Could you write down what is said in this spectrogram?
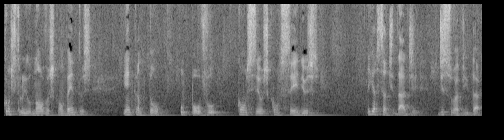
construiu novos conventos e encantou o povo com os seus conselhos e a santidade de sua vida.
